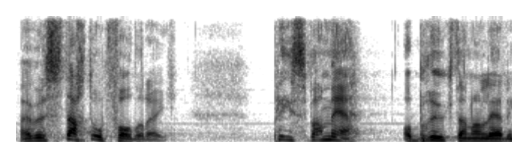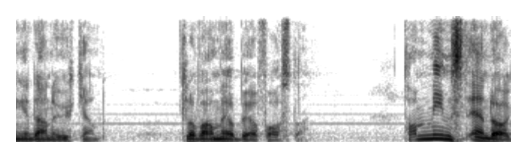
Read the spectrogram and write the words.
Og Jeg vil sterkt oppfordre deg. Please, Vær med og bruk den anledningen denne uken til å være med og be og faste. Ta minst én dag.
